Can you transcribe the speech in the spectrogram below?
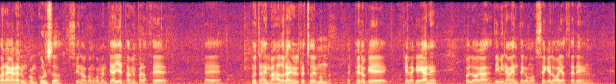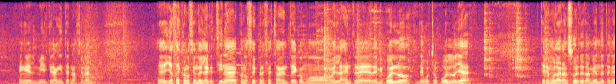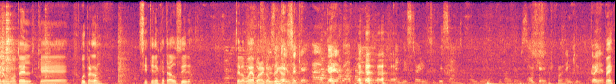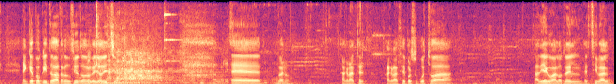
para ganar un concurso, sino como comenté ayer también para hacer eh, nuestras embajadoras en el resto del mundo. Espero que, la que gane pues lo haga divinamente como sé que lo vaya a hacer en, en el Miss Gran Internacional. Eh, ya estáis conociendo a Isla Cristina, conocéis perfectamente cómo es la gente de, mi pueblo, de vuestro pueblo ya. Tenemos la gran suerte también de tener un hotel que... Uy, perdón. Si tienes que traducir, te lo voy a poner complicado. ¿Ves? ¿En qué poquito ha traducido todo lo que yo he dicho? Eh, bueno, agradecer agradecer por supuesto a, a Diego, al Hotel Estival,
